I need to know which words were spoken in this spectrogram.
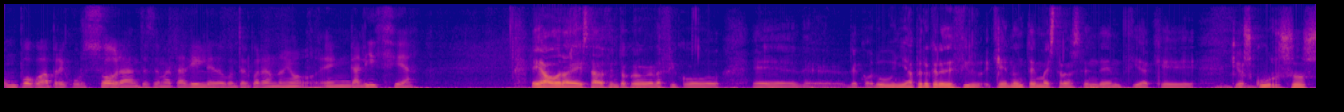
un pouco a precursora antes de Matalilde do contemporáneo en Galicia. E agora está o Centro Coreográfico eh, de, de Coruña, pero quero decir que non ten máis transcendencia que, que os cursos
